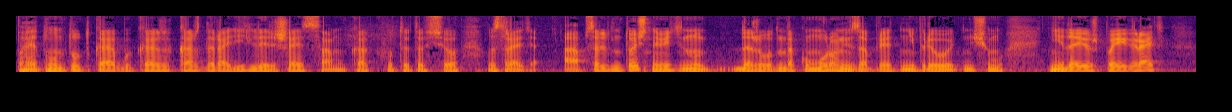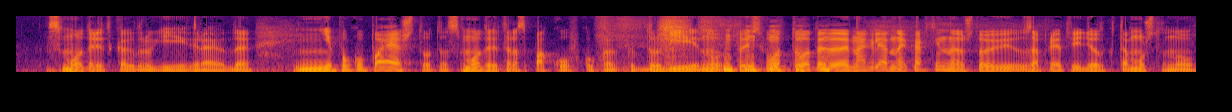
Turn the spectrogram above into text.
Поэтому тут как бы каждый, каждый родитель решает сам, как вот это все выстраивать. А абсолютно точно, видите, ну, даже вот на таком уровне запрет не приводит к чему. Не даешь поиграть, смотрит, как другие играют, да, не покупая что-то, смотрит распаковку, как другие, ну, то есть вот, вот эта наглядная картина, что запрет ведет к тому, что, ну,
